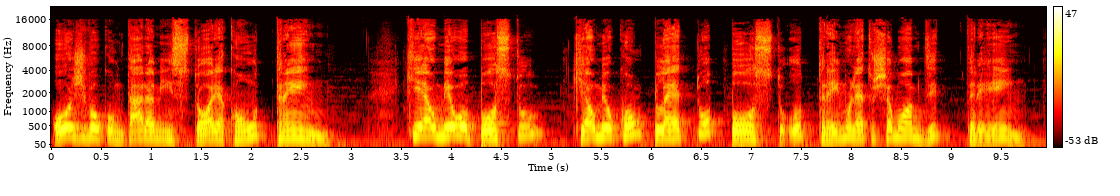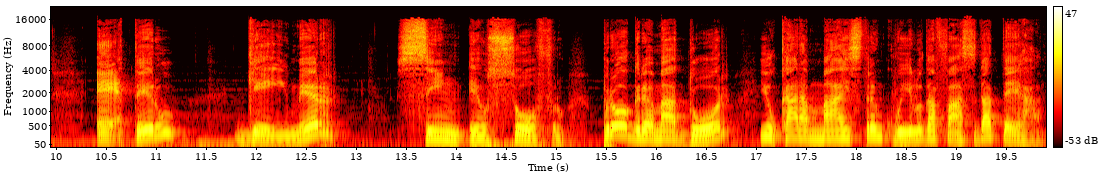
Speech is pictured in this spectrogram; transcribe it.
Hoje vou contar a minha história com o trem, que é o meu oposto, que é o meu completo oposto. O trem, mulher, tu chama o homem de trem. Hétero, gamer, Sim, eu sofro. Programador e o cara mais tranquilo da face da Terra.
